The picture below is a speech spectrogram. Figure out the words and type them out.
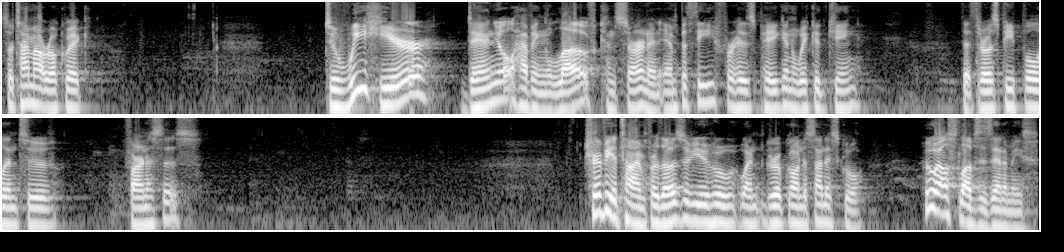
So, time out real quick. Do we hear Daniel having love, concern, and empathy for his pagan, wicked king that throws people into furnaces? Trivia time for those of you who went, grew up going to Sunday school. Who else loves his enemies?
